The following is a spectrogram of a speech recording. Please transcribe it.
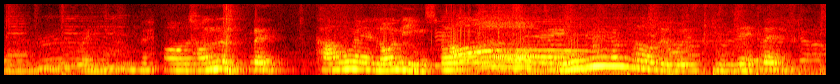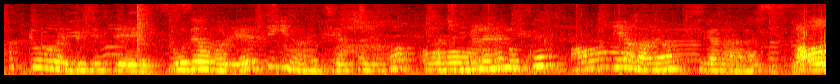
되는 노래입니다. 어, 저는 네. 가호의 러닝. 아. 네, 스타트업의 OST인데 네. 학교에 늦을 때 로데오 거리를 뛰기 전에 지하철에서 다 어. 준비를 해놓고 아. 뛰어가면 지각을 안 할 수 있어요.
